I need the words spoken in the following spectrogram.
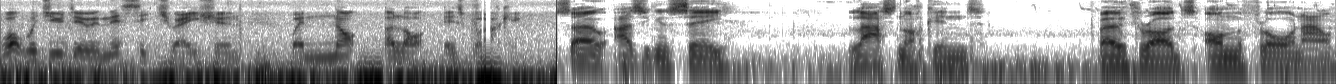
What would you do in this situation when not a lot is working? So as you can see, last knockings, both rods on the floor now.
